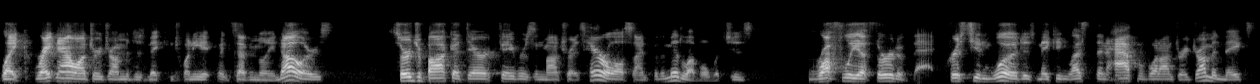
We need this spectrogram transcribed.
Like right now, Andre Drummond is making $28.7 million. Serge Ibaka, Derrick Favors, and Montrezl Harrell all signed for the mid level, which is roughly a third of that. Christian Wood is making less than half of what Andre Drummond makes,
